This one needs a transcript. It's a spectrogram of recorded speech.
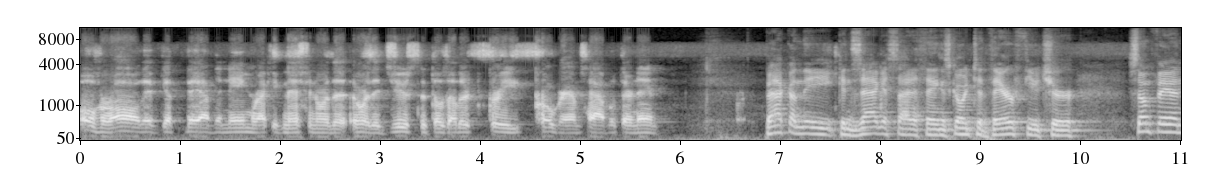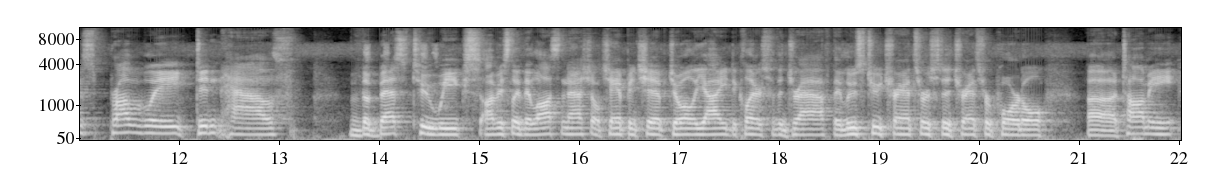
overall they've get they have the name recognition or the or the juice that those other three programs have with their name. Back on the Gonzaga side of things, going to their future, some fans probably didn't have the best two weeks. Obviously, they lost the national championship. Joel Ayayi declares for the draft. They lose two transfers to the transfer portal. Uh, Tommy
